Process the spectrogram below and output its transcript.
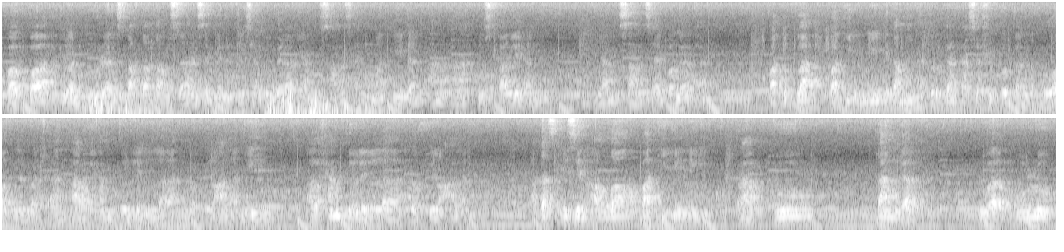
Bapak, Dewan Guru dan staf tata usaha SMP Negeri 1 Perak yang sangat saya hormati dan anak-anakku sekalian yang sangat saya banggakan. Patutlah pagi ini kita mengaturkan rasa syukur kepada Allah dengan bacaan Alhamdulillah Rabbil Alamin Alhamdulillah Rabbil Alamin Atas izin Allah pagi ini Rabu tanggal 21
